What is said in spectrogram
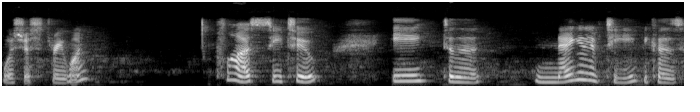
was just 3, 1, plus c2, e to the negative t, because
